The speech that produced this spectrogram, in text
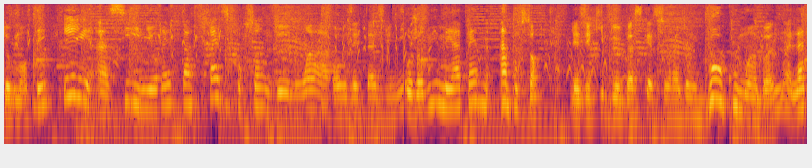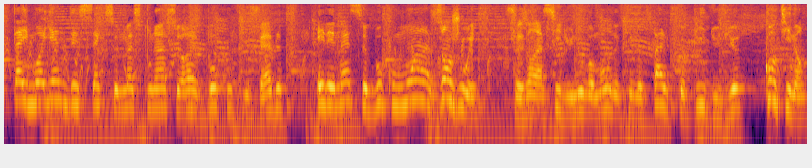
d'augmenter et ainsi il n'y aurait pas 13% de noirs aux États-Unis aujourd'hui mais à peine 1%. Les équipes de basket seraient donc beaucoup moins bonnes, la taille moyenne des sexes masculins serait beaucoup plus faible et les messes beaucoup moins enjouées, faisant ainsi du nouveau monde qu'une pâle copie du vieux continent.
